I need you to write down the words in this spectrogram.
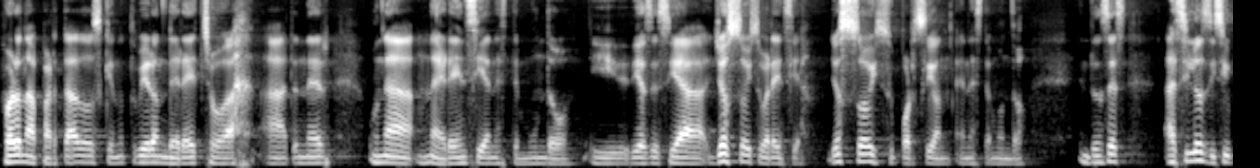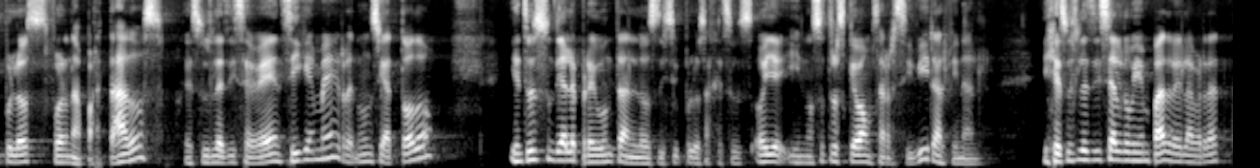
fueron apartados, que no tuvieron derecho a, tener una, una, herencia en este mundo. Y Dios decía, yo soy su herencia, yo soy su porción en este mundo. Entonces, así los discípulos fueron apartados. Jesús les dice, ven, sígueme, renuncia a todo. Y entonces un día le preguntan los discípulos a Jesús, oye, ¿y nosotros qué vamos a recibir al final? Y Jesús les dice algo bien padre, la verdad.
